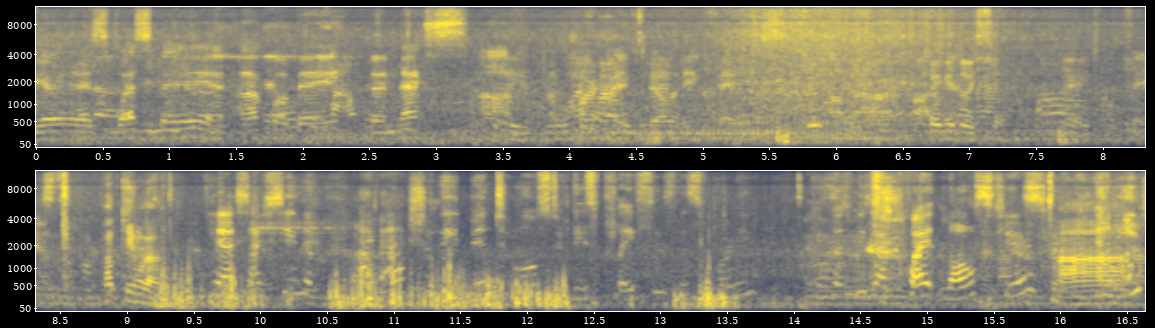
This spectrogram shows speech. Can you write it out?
And here is West Bay and Aqua Bay, the next um, apartment building phase of our 저기도 project. 있어. Phase two. 파킹 lot. Yes, I've seen it. I've actually been to most of these places this morning because we got quite lost here. Ah. And each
